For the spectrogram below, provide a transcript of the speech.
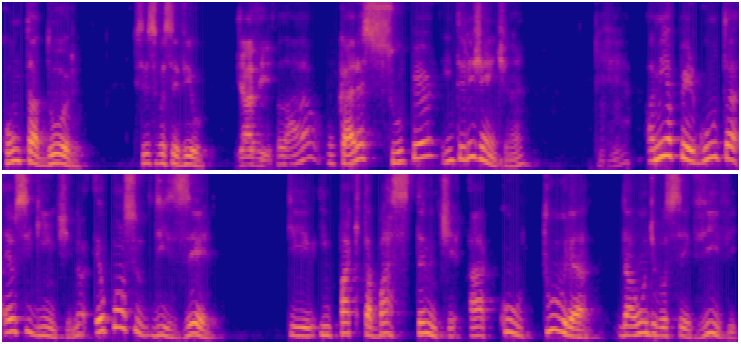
Contador, não sei se você viu, já vi. Lá o cara é super inteligente, né? Uhum. A minha pergunta é o seguinte: eu posso dizer que impacta bastante a cultura da onde você vive,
